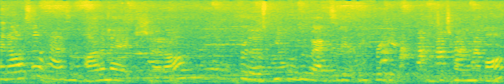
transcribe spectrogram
It also has an automatic shut off for those people who accidentally forget to turn them off.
